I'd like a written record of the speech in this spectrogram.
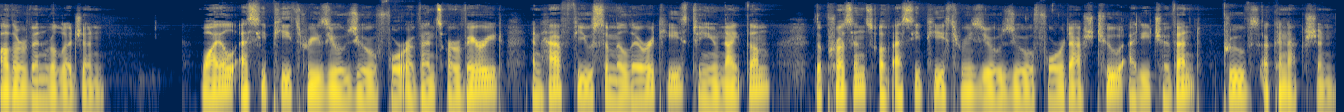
other than religion. While SCP 3004 events are varied and have few similarities to unite them, the presence of SCP 3004 2 at each event proves a connection.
